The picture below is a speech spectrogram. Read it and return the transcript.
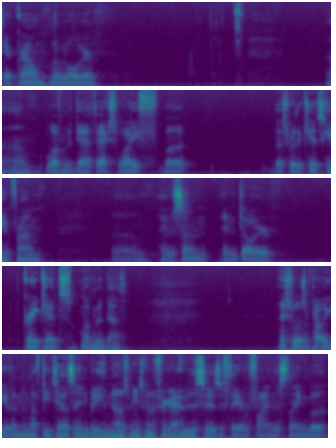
they're grown, a little bit older. Um, love them to death. Ex wife, but that's where the kids came from. Um, I have a son and daughter. Great kids, love them to death. I suppose I'm probably giving enough details that anybody who knows me is going to figure out who this is if they ever find this thing, but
